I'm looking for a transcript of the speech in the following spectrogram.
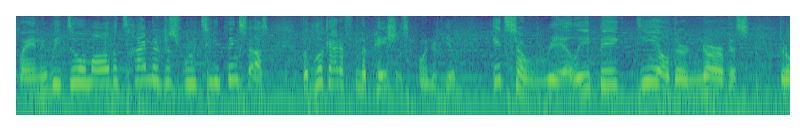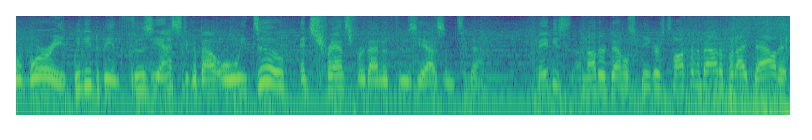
planing. We do them all the time. They're just routine things to us. But look at it from the patient's point of view. It's a really big deal. They're nervous. They're worried. We need to be enthusiastic about what we do and transfer that enthusiasm to them. Maybe another dental speaker's talking about it, but I doubt it.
